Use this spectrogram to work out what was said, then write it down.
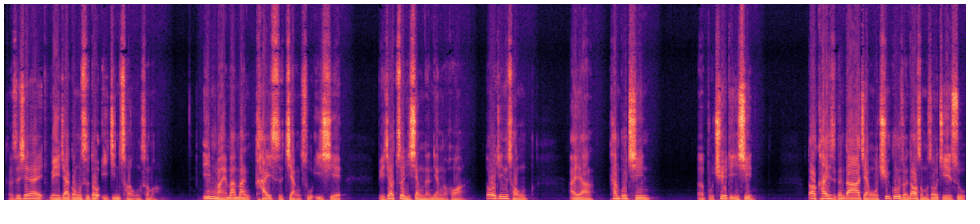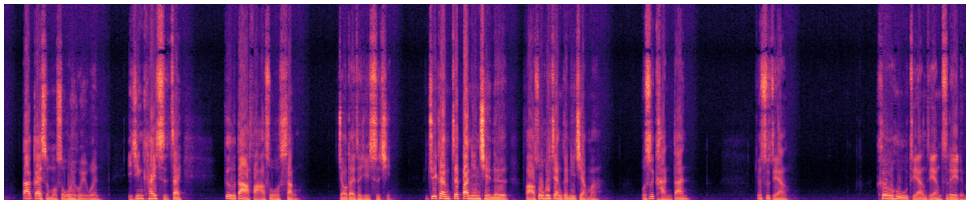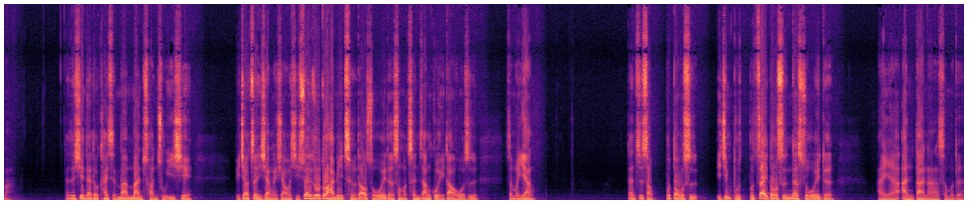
可是现在每一家公司都已经从什么阴霾慢慢开始讲出一些比较正向能量的话，都已经从哎呀看不清呃不确定性，到开始跟大家讲我去库存到什么时候结束，大概什么时候会回温，已经开始在各大法说上交代这些事情。你去看，在半年前的法说会这样跟你讲吗？不是砍单，就是这样，客户怎样怎样之类的嘛。但是现在都开始慢慢传出一些比较正向的消息，虽然说都还没扯到所谓的什么成长轨道或是怎么样，但至少不都是已经不不再都是那所谓的哎呀暗淡啊什么的，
